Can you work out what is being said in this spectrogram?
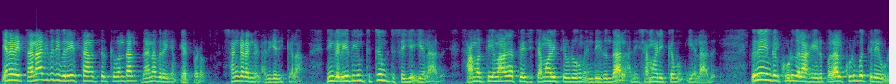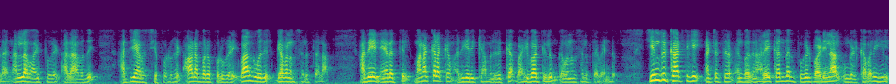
எனவே தனாதிபதி விரயஸ்தானத்திற்கு வந்தால் தன விரயம் ஏற்படும். சங்கடங்கள் அதிகரிக்கலாம். நீங்கள் எதையும் திட்டமிட்டு செய்ய இயலாது. சாமர்த்தியமாக பேசி சமாளித்து விடுவோம் என்று இருந்தால் அதை சமாளிக்கவும் இயலாது. விரயங்கள் கூடுதலாக இருப்பதால் குடும்பத்திலே உள்ள நல்ல வாய்ப்புகள் அதாவது அத்தியாவசிய பொருட்கள் ஆடம்பர பொருட்களை வாங்குவதில் கவனம் செலுத்தலாம். அதே நேரத்தில் மனக்கலக்கம் அதிகரிக்காமல் இருக்க வழிபாட்டிலும் கவனம் செலுத்த வேண்டும். இன்று கார்த்திகை நட்சத்திரம் என்பதனாலே கந்தன் புகழ் பாடினால் உங்கள் கவலையில்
